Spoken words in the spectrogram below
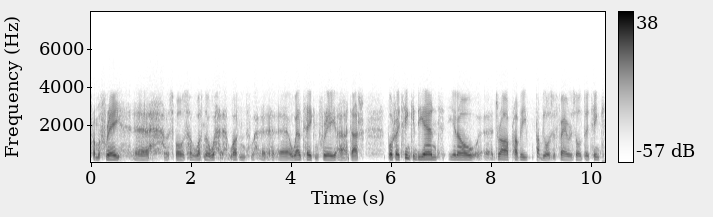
from a free. Uh, I suppose it wasn't a wasn't a well taken free at that. But I think in the end, you know, a draw probably probably was a fair result. I think,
